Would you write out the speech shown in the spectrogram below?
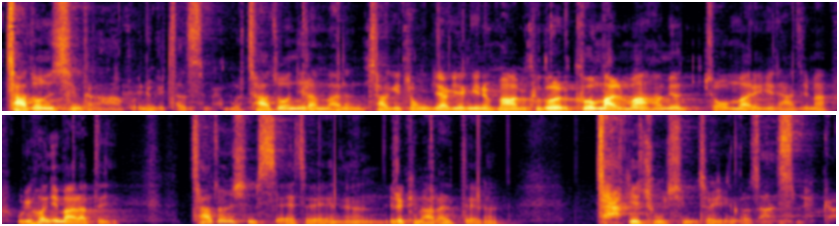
자존심 강하고 이런 게 있지 않습니까? 뭐 자존이란 말은 자기 종기하게 여기는 마음 그걸 그 말만 하면 좋은 말이긴 하지만 우리 흔히 말하듯이 자존심 세제는 이렇게 말할 때는 자기 중심적인 거지 않습니까?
